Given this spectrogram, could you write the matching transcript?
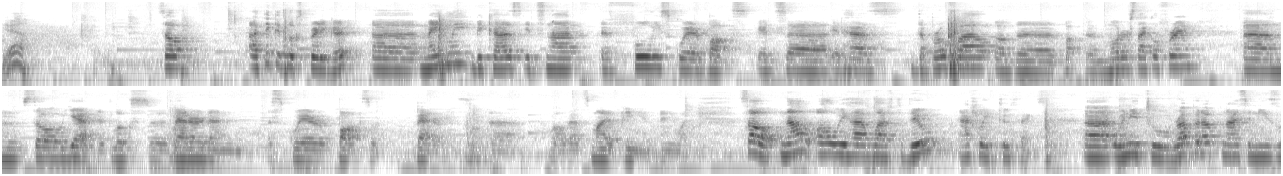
Yeah. So I think it looks pretty good, uh, mainly because it's not a fully square box. It's uh, it has the profile of the uh, motorcycle frame, um, so yeah, it looks uh, better than a square box of batteries. Uh, well, that's my opinion anyway. So now all we have left to do, actually two things. Uh, we need to wrap it up nice and easy,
